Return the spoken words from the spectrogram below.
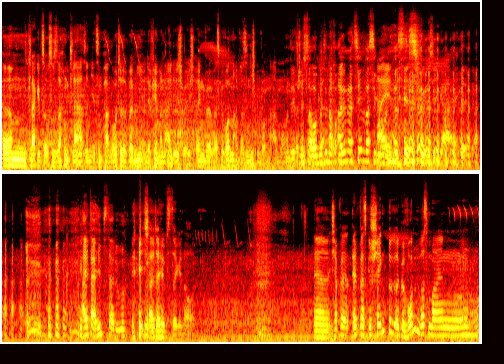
ähm, klar gibt es auch so Sachen, klar sind jetzt ein paar Leute bei mir in der Firma neidisch, weil ich irgendwer was gewonnen habe, was sie nicht gewonnen haben. Und jetzt wahrscheinlich musst du aber bitte noch allen erzählen, was du Nein, gewonnen hast. ist völlig egal. Alter Hipster, du. ich alter Hipster, genau. Äh, ich habe etwas geschenkt be- gewonnen, was mein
